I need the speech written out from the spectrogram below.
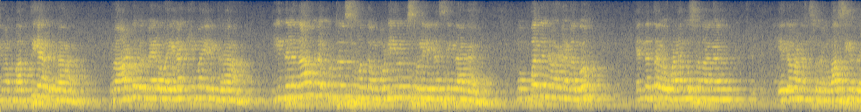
இவன் பக்தியா இருக்கிறான். இவன் ஆண்டவர் மேல வைராக்கியமா இருக்கிறான். இதுலதான் அவனை குற்றம் சுமத்த முடியும்னு சொல்லி என்ன செய்தாங்க? முப்பது நாள் அளவும் என்னத்தை வணங்க சொன்னாங்க? எதை வணங்க சொன்னாங்க? வாசியது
